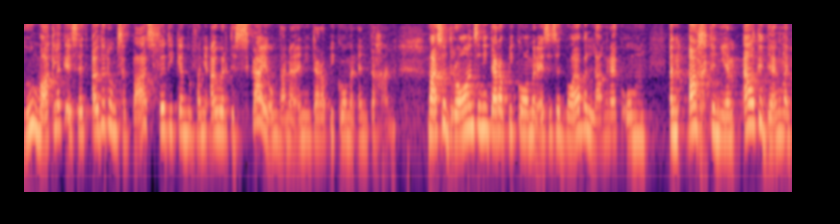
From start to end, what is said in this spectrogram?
hoe maklik is dit ouderdoms gepas vir die kind om van die ouer te skei om dan nou in die terapiekamer in te gaan. Maar sodra ons in die terapiekamer is, is dit baie belangrik om in ag te neem elke ding wat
